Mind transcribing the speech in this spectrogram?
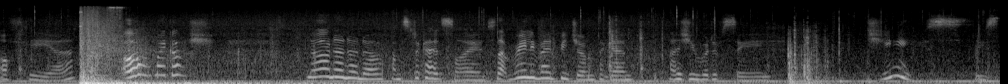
off here. Oh my gosh! No, no, no, no, I'm stuck outside. That really made me jump again, as you would have seen. Jeez, these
